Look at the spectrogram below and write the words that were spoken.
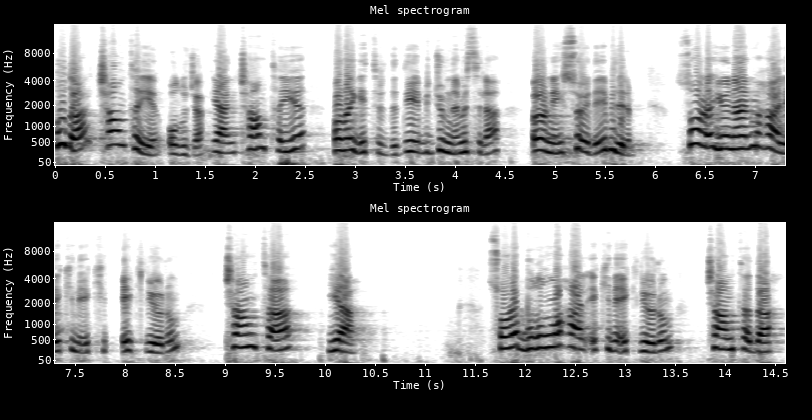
Bu da çantayı olacak. Yani çantayı bana getirdi diye bir cümle mesela örneği söyleyebilirim. Sonra yönelme hal ekini ek- ekliyorum. Sonra bulunma hal ekini ekliyorum. Çantada.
